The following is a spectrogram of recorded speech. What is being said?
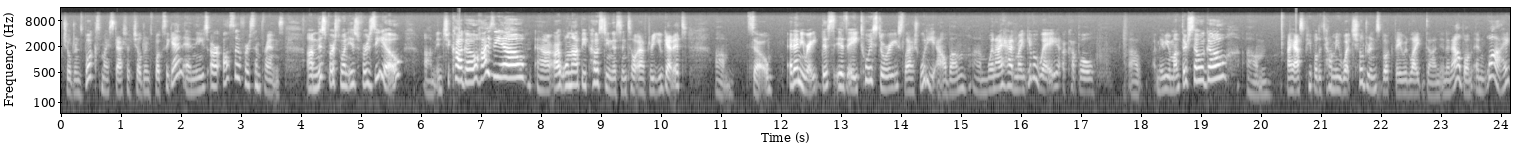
children's books, my stash of children's books again, and these are also for some friends. Um, this first one is for Zio um, in Chicago. Hi Zio! Uh, I will not be posting this until after you get it. Um, so, at any rate, this is a Toy Story slash Woody album. Um, when I had my giveaway a couple, uh, maybe a month or so ago, um, I asked people to tell me what children's book they would like done in an album and why.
